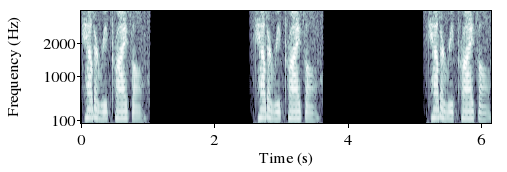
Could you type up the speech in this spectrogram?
Counter reprisal. Counter reprisal. Counter reprisal.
